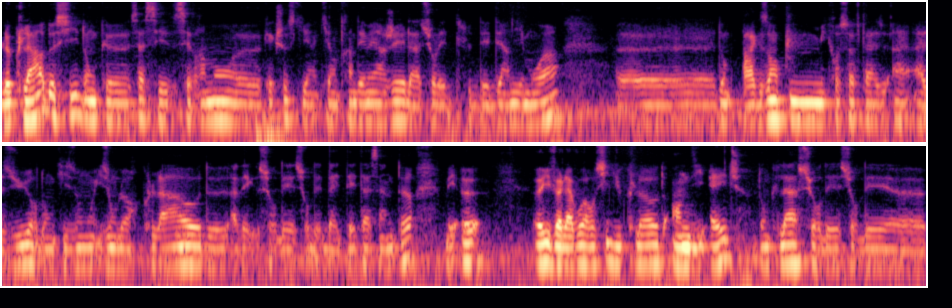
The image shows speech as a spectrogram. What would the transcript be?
le cloud aussi, donc ça c'est vraiment quelque chose qui est, en train d'émerger sur les derniers mois. Euh, donc, par exemple, Microsoft Azure, donc ils ont, ils ont leur cloud avec, sur, des, sur des data centers, mais eux, eux, ils veulent avoir aussi du cloud on the edge, donc là, sur des, sur des, euh,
